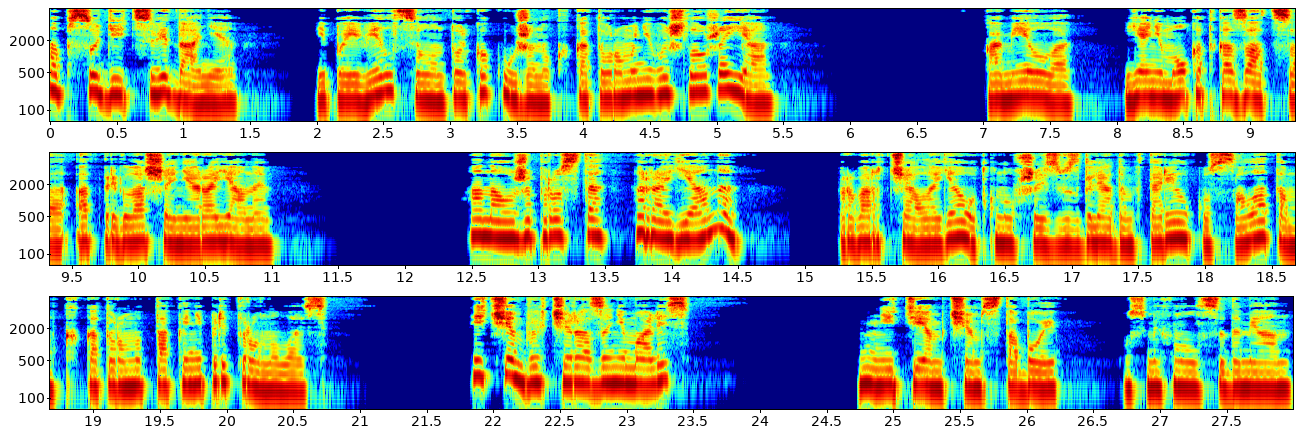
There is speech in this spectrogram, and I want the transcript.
обсудить свидание. И появился он только к ужину, к которому не вышла уже я. «Камилла, я не мог отказаться от приглашения Раяны». «Она уже просто Раяна?» — проворчала я, уткнувшись взглядом в тарелку с салатом, к которому так и не притронулась. «И чем вы вчера занимались?» «Не тем, чем с тобой», — усмехнулся Дамиан.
